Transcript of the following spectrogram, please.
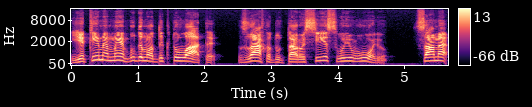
якими ми будемо диктувати Заходу та Росії свою волю. Саме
